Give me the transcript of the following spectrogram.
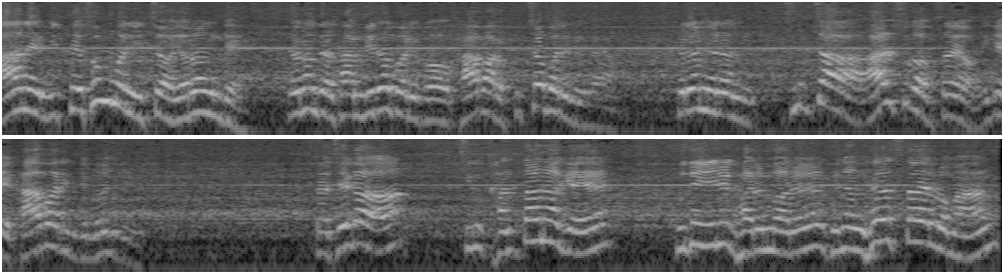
안에 밑에 속물이 있죠. 요런데 요런 데를 다 밀어버리고 가발을 붙여버리는 거야. 그러면은 진짜 알 수가 없어요. 이게 가발인지 뭔지. 자, 제가 지금 간단하게 9대1 가르마를 그냥 헤어스타일로만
